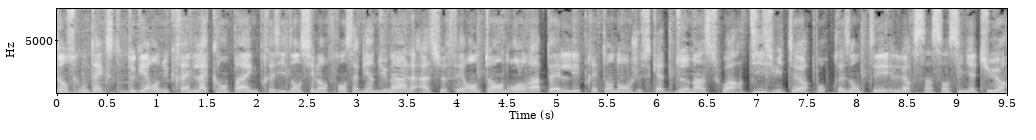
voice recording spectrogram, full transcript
Dans ce contexte de guerre en Ukraine, la campagne présidentielle en France a bien du mal à se faire entendre. On le rappelle, les prétendants jusqu'à demain soir, 18h, pour présenter leurs 500 signatures.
